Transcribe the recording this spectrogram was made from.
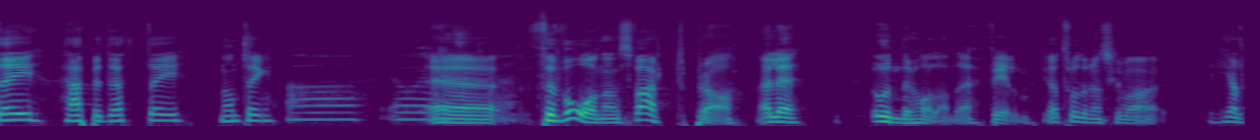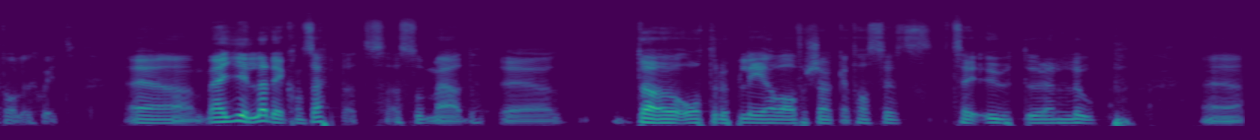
Day? Happy Death Day? Någonting? ja, ja jag vet Eh, inte. förvånansvärt bra, eller underhållande film. Jag trodde den skulle vara helt och hållet skit. Eh, men jag gillar det konceptet, alltså med eh, dö och återuppleva och försöka ta sig, sig ut ur en loop. Eh,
